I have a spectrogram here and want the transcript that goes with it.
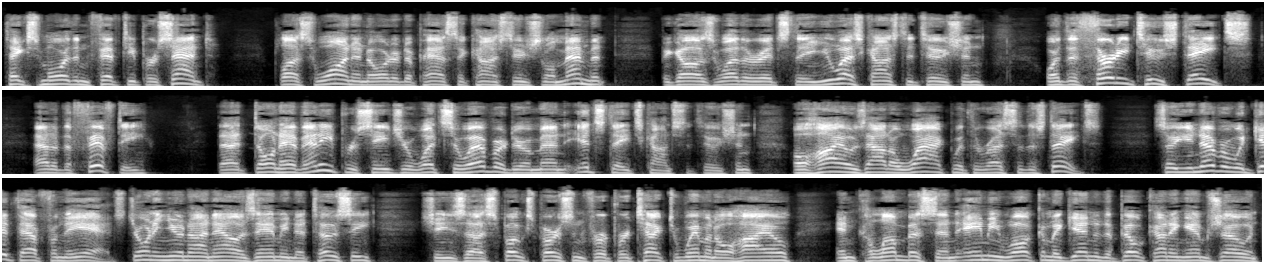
takes more than 50% plus one in order to pass a constitutional amendment because whether it's the U.S. Constitution or the 32 states out of the 50 that don't have any procedure whatsoever to amend its state's constitution, Ohio's out of whack with the rest of the states. So you never would get that from the ads. Joining you and I now is Amy Natoce. She's a spokesperson for Protect Women Ohio in Columbus. And Amy, welcome again to the Bill Cunningham Show. And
